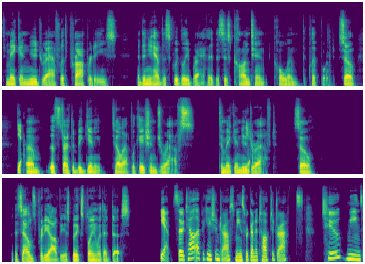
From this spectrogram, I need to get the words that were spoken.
to make a new draft with properties, and then you have the squiggly bracket that says content colon the clipboard. So yeah, um, let's start the beginning. Tell application drafts to make a new yeah. draft. So it sounds pretty obvious, but explain what that does. Yeah. So tell application drafts means we're going to talk to drafts. Two means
